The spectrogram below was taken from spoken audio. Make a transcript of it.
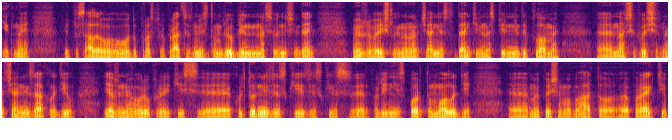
як ми підписали угоду про співпрацю з містом Люблін. На сьогоднішній день ми вже вийшли на навчання студентів на спільні дипломи е, наших вищих навчальних закладів. Я вже не говорю про якісь е, культурні зв'язки, зв'язки е, по лінії спорту, молоді. Е, Ми пишемо багато е, проєктів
